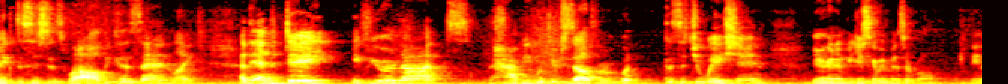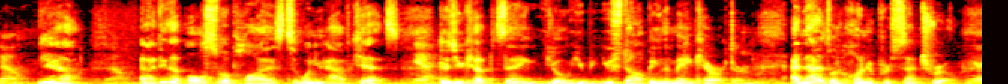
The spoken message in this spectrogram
make decisions as well. Because then, like, at the end of the day, if you're not happy with yourself or what the situation, you're gonna be just gonna be miserable. You know. Yeah. So And I think that also applies to when you have kids. Yeah. Because you kept saying, you know, you, you stop being the main character. And that is 100% true. Mm-hmm. Yeah.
